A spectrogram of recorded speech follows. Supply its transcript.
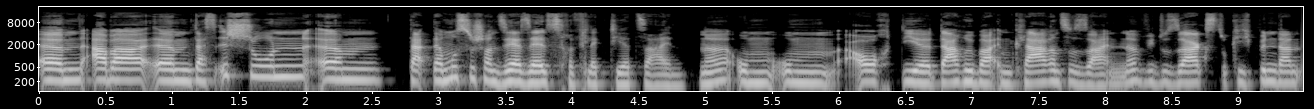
Ähm, aber ähm, das ist schon, ähm, da, da musst du schon sehr selbstreflektiert sein, ne, um, um auch dir darüber im Klaren zu sein, ne, wie du sagst, okay, ich bin dann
